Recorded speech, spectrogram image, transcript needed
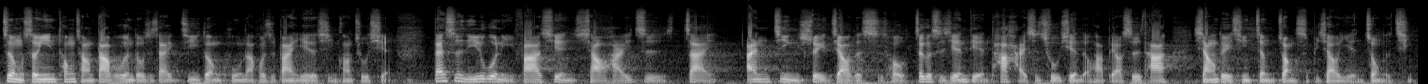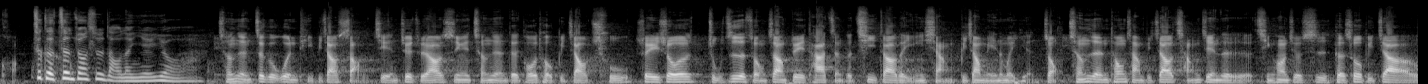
这种声音，通常大部分都是在激动、哭闹或是半夜的情况出现。但是你如果你发现小孩子在安静睡觉的时候，这个时间点它还是出现的话，表示它相对性症状是比较严重的情况。这个症状是老人也有啊？成人这个问题比较少见，最主要是因为成人的喉头比较粗，所以说组织的肿胀对他整个气道的影响比较没那么严重。成人通常比较常见的情况就是咳嗽比较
